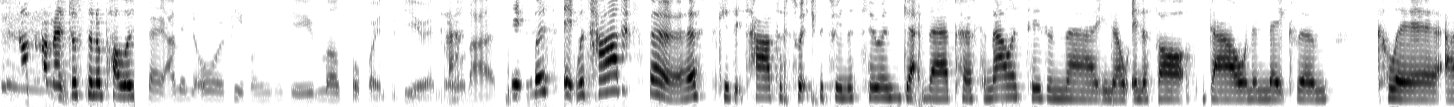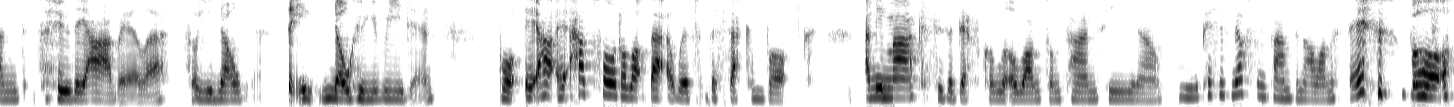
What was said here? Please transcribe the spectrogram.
no comment, just an apology. So I'm in awe of people who can do multiple points of view and yeah. all that. It was it was hard at first because it's hard to switch between the two and get their personalities and their you know inner thoughts down and make them clear and to who they are really, so you know yeah. that you know who you're reading. But it it has flowed a lot better with the second book. I mean, Marcus is a difficult little one sometimes. He, you know, I mean, he pisses me off sometimes, in all honesty. but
